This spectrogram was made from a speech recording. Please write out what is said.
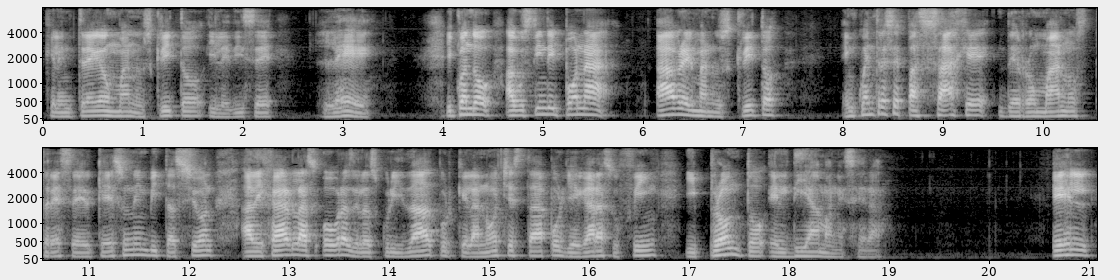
que le entrega un manuscrito y le dice, lee. Y cuando Agustín de Hipona abre el manuscrito, encuentra ese pasaje de Romanos 13, que es una invitación a dejar las obras de la oscuridad porque la noche está por llegar a su fin y pronto el día amanecerá. Él,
